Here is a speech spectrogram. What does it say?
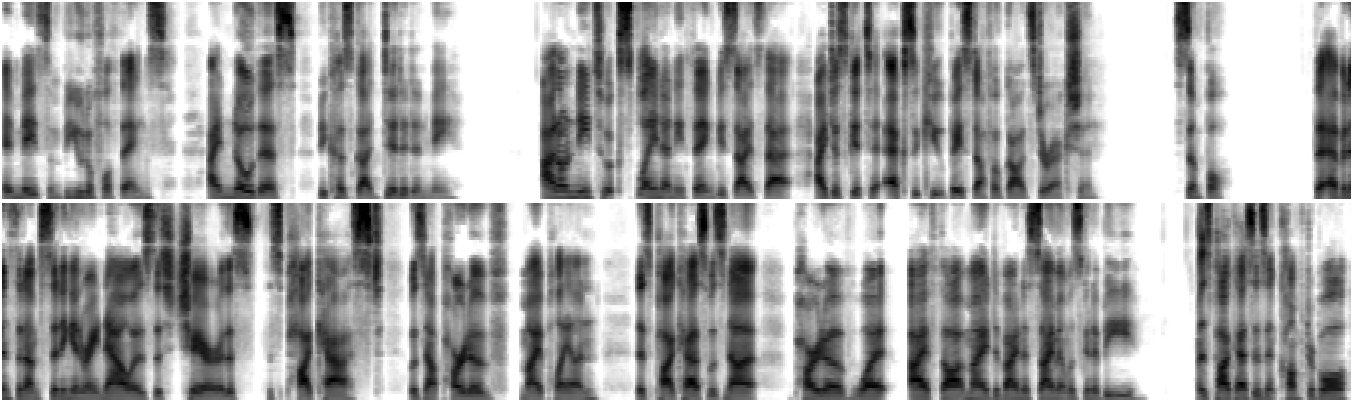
and made some beautiful things. I know this because God did it in me. I don't need to explain anything besides that. I just get to execute based off of God's direction. Simple. The evidence that I'm sitting in right now is this chair, this this podcast was not part of my plan. This podcast was not part of what I thought my divine assignment was going to be. This podcast isn't comfortable.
